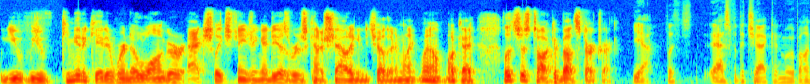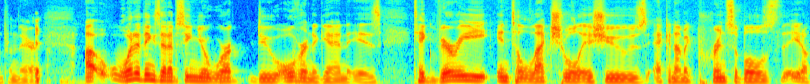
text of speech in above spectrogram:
you've you've communicated. We're no longer actually exchanging ideas. We're just kind of shouting at each other and like, well, okay, let's just talk about Star Trek. Yeah, let's ask for the check and move on from there. Uh, one of the things that I've seen your work do over and again is take very intellectual issues, economic principles, you know,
